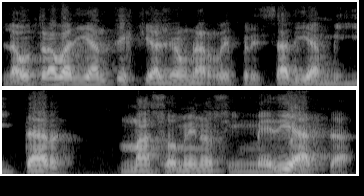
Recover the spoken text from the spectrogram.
la otra variante es que haya una represalia militar más o menos inmediata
